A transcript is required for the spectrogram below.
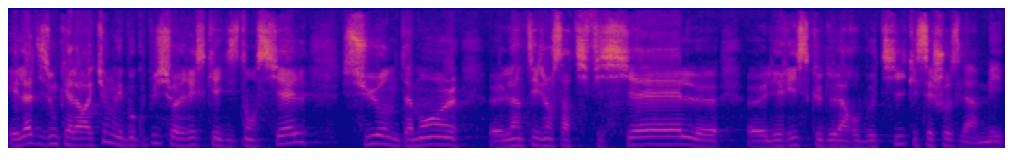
Et là, disons qu'à l'heure actuelle, on est beaucoup plus sur les risques existentiels, sur notamment euh, l'intelligence artificielle, les risques de la robotique et ces choses-là. Mais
